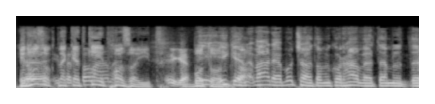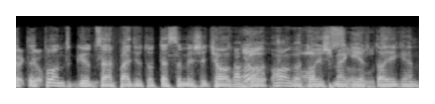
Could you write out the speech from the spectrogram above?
Én Eh, hozok és neked hát két talán- hazait, Igen. Boton. Igen, várjál, bocsánat, amikor Havelt említetted, pont Gönc Árpád jutott eszembe, és egy hallgató, Aha. hallgató is Abszolút. megírta, igen.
